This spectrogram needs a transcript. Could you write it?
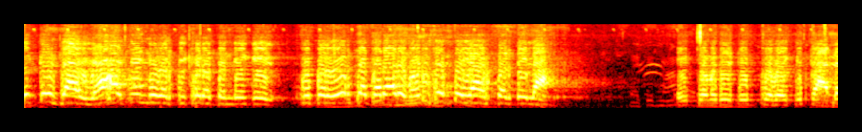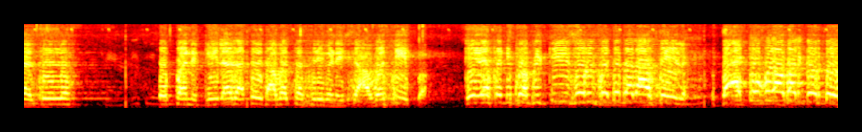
एकच डाव या चेंडूवरती खरं तर निघेल. सुपर ओव्हरचा करार म्हणू शकतो या स्पर्धेला. यांच्यामध्ये टीमचं वैयक्तिक कार्ड असेल ओपन केला जातो धावाचा श्री गणेशा वसीप खेळण्यासाठी प्रॉफिट की सोडून सज्ज झाला असेल? बॅट टोकला बाद करतो.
